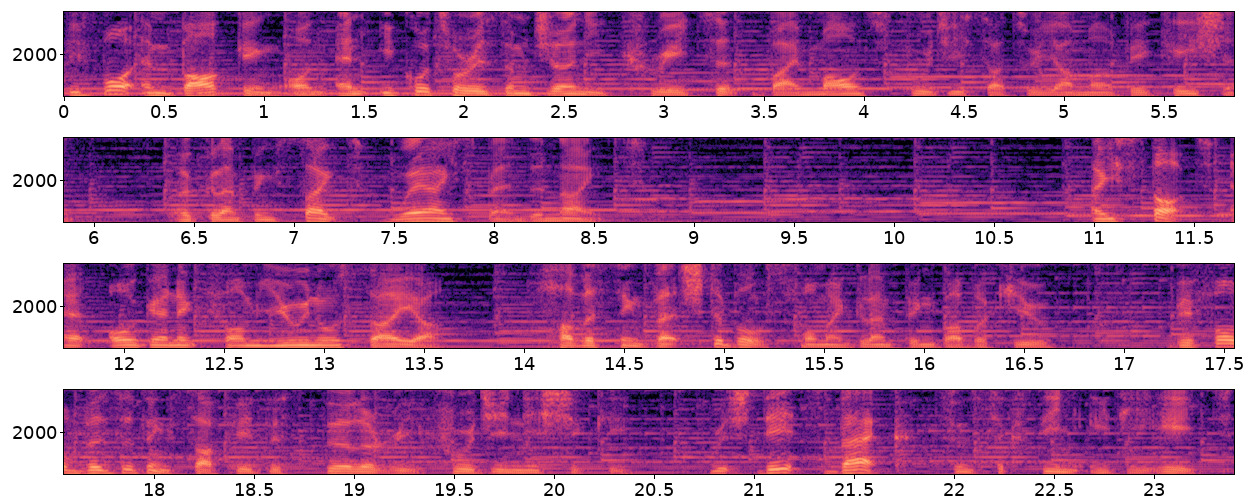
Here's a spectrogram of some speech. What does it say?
before embarking on an ecotourism journey created by Mount Fuji Satoyama Vacation, a glamping site where I spent the night. I start at Organic Farm Yunosaya, harvesting vegetables for my glamping barbecue, before visiting sake distillery Fuji Nishiki which dates back to 1688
